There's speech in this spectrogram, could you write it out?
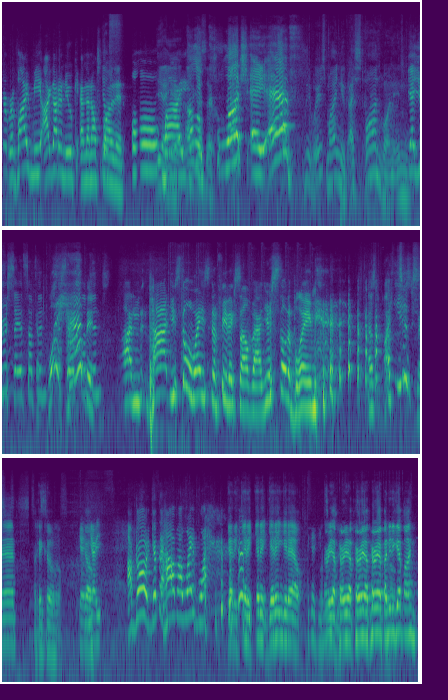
here, revive me. I got a nuke, and then I'll spawn it in. Oh Yeah, my! yeah, I was Oh, clutch AF. Wait, where's my nuke? I spawned one in. Yeah, you were saying something. What Saying happened? something? On Pat, you still wasted a Phoenix cell, man. You're still to blame here. I was like, why did you use it, man? Okay, cool. yeah, Go. yeah. I'm going. Get the hell out of my way, boy. Get it, get it, get it, get it, and get out. Hurry up, hurry up, hurry up, hurry up. I need to get mine.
